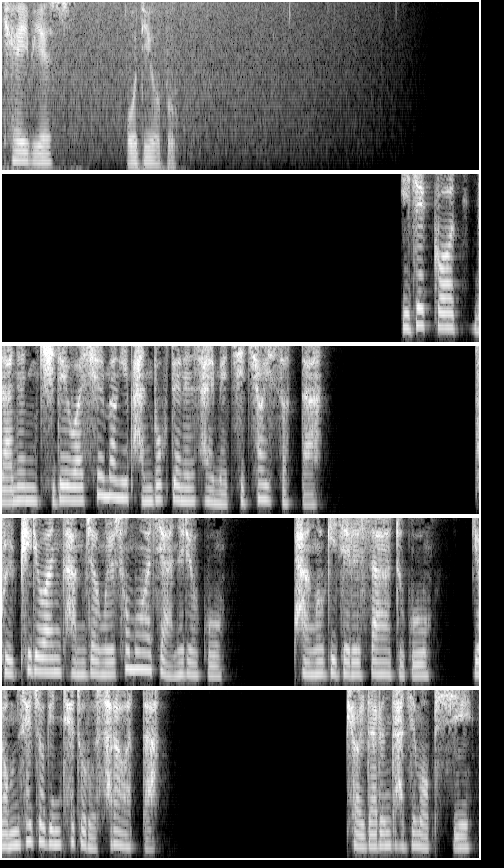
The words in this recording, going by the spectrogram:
KBS 오디오북 이제껏 나는 기대와 실망이 반복되는 삶에 지쳐 있었다. 불필요한 감정을 소모하지 않으려고 방어 기제를 쌓아두고 염세적인 태도로 살아왔다. 별다른 다짐 없이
